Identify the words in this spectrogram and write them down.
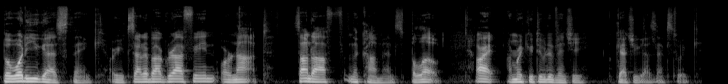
But what do you guys think? Are you excited about graphene or not? Sound off in the comments below. All right, I'm Ricky Da Vinci. Catch you guys next week.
